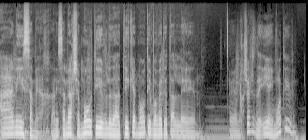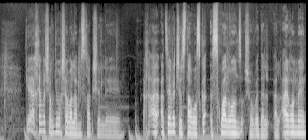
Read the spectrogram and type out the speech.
אני שמח, אני שמח שמוטיב, לדעתי, כן, מוטיב עובדת על... אה, אני חושב שזה EA מוטיב. כן, החבר'ה שעובדים עכשיו על המשחק של... אה, הצוות של סטאר וורס סקוואדרונס, שעובד על איירון מן,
